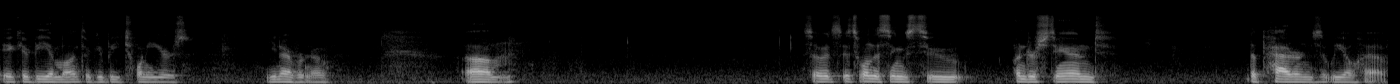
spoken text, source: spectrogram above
It could be a month, it could be 20 years. You never know. Um, so it's it's one of those things to understand the patterns that we all have.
